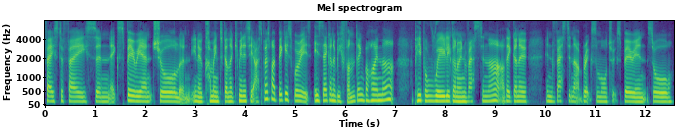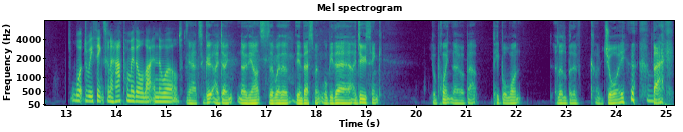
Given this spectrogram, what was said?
face to face and experiential and you know coming together in the community i suppose my biggest worry is is there going to be funding behind that are people really going to invest in that are they going to invest in that bricks and mortar experience or what do we think is going to happen with all that in the world Yeah, it's a good. I don't know the answer to whether the investment will be there. I do think your point though about people want a little bit of kind of joy mm. back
